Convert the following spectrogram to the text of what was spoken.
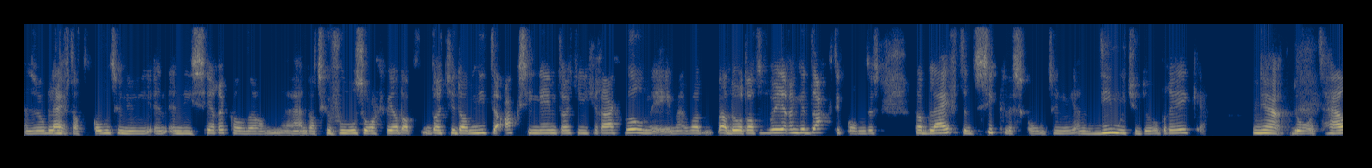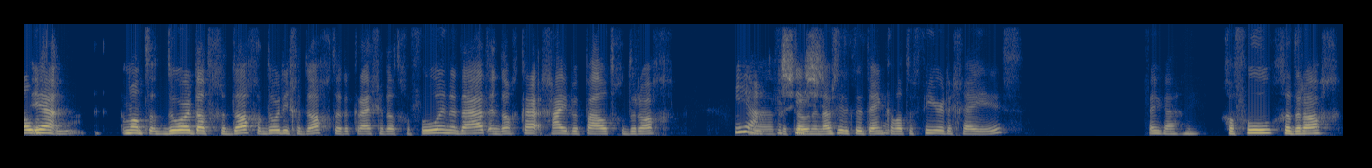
En zo blijft dat continu in, in die cirkel dan. Eh, en dat gevoel zorgt weer dat, dat je dan niet de actie neemt dat je graag wil nemen. Waardoor dat er weer een gedachte komt. Dus dat blijft een cyclus continu. En die moet je doorbreken. Ja. Door het helder ja. te maken. Want door, dat gedag, door die gedachte, dan krijg je dat gevoel inderdaad. En dan ga je bepaald gedrag ja, uh, vertonen. Nou zit ik te denken wat de vierde G is. Weet ik eigenlijk niet. Gevoel, gedrag,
